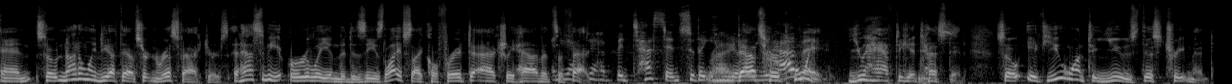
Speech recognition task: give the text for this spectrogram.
And so not only do you have to have certain risk factors, it has to be early in the disease life cycle for it to actually have its and effect. You have to have been tested so that right. you know That's you her have point. It. You have to get yes. tested. So if you want to use this treatment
